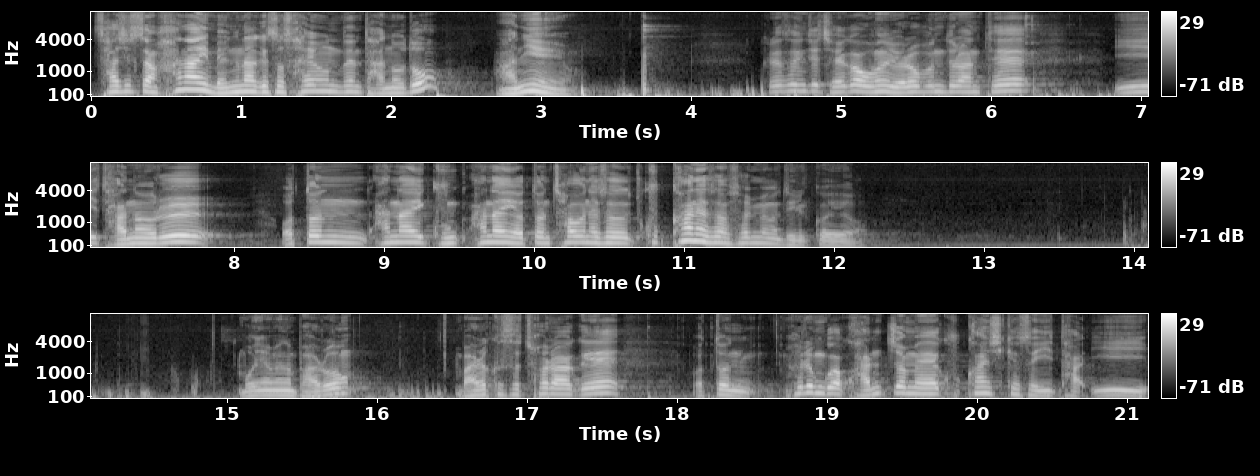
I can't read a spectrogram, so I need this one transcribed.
사실상 하나의 맥락에서 사용된 단어도 아니에요. 그래서 이제 제가 오늘 여러분들한테 이 단어를 어떤 하나의 구, 하나의 어떤 차원에서 국한해서 설명을 드릴 거예요. 뭐냐면 바로 마르크스 철학의 어떤 흐름과 관점에 국한시켜서 이, 다, 이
